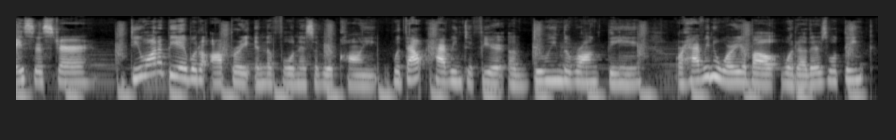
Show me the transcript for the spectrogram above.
Hey, sister. Do you want to be able to operate in the fullness of your calling without having to fear of doing the wrong thing or having to worry about what others will think?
